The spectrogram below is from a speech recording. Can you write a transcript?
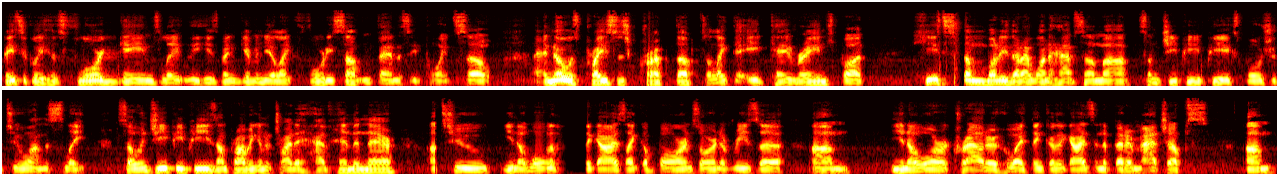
basically his floor games lately, he's been giving you like 40 something fantasy points. So I know his price has crept up to like the 8K range, but he's somebody that I want to have some uh, some GPP exposure to on the slate. So in GPPs, I'm probably going to try to have him in there uh, to you know one of the guys like a Barnes or an Ariza, um, you know, or a Crowder, who I think are the guys in the better matchups. Um,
